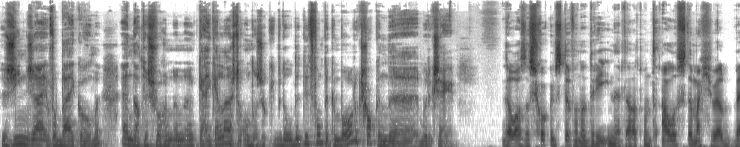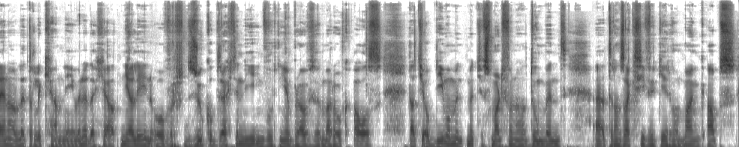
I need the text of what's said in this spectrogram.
zien zij voorbij komen. En dat is voor een, een kijk- en luisteronderzoek. Ik bedoel, dit, dit vond ik een behoorlijk schokkende, moet ik zeggen dat was de schokkendste van de drie, inderdaad. Want alles, dat mag je wel bijna letterlijk gaan nemen. Hè. Dat gaat niet alleen over de zoekopdrachten die je invoert in je browser, maar ook alles dat je op die moment met je smartphone aan het doen bent. Uh, transactieverkeer van bankapps,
